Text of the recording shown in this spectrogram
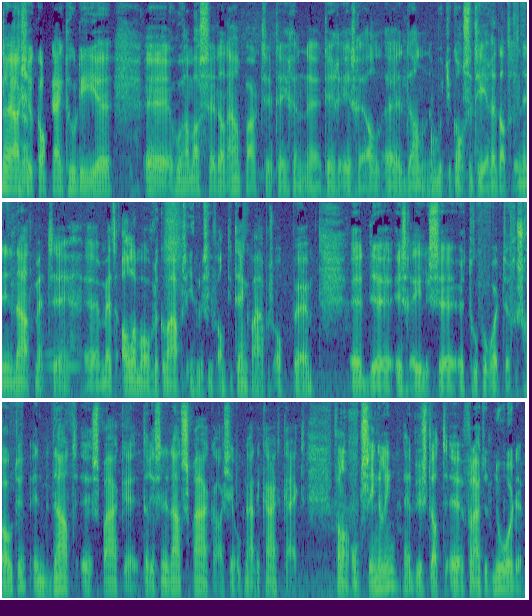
Nou ja, als je kijkt hoe, die, uh, uh, hoe Hamas uh, dat aanpakt tegen, tegen Israël, dan moet je constateren dat er inderdaad met, met alle mogelijke wapens, inclusief antitankwapens, op de Israëlische troepen wordt geschoten. Inderdaad, sprake, er is inderdaad sprake, als je ook naar de kaart kijkt, van een omsingeling. Hè, dus dat vanuit het noorden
